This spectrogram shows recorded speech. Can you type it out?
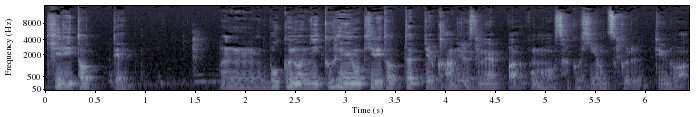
切り取ってうん。僕の肉片を切り取ったっていう感じですね。やっぱこの作品を作るっていうのは。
